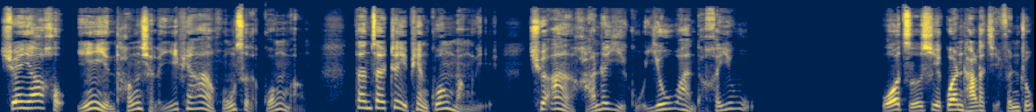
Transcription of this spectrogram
悬崖后隐隐腾起了一片暗红色的光芒，但在这片光芒里却暗含着一股幽暗的黑雾。我仔细观察了几分钟，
